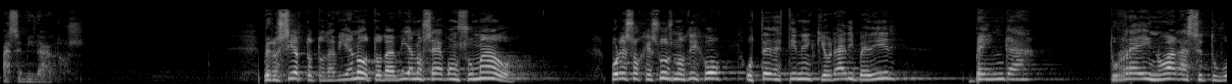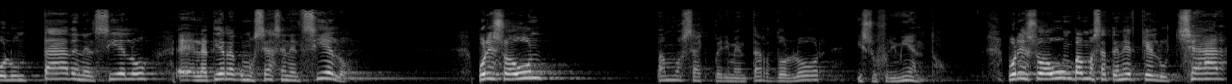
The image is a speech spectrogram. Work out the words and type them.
hace milagros. Pero es cierto, todavía no, todavía no se ha consumado. Por eso Jesús nos dijo, ustedes tienen que orar y pedir, venga tu reino, hágase tu voluntad en el cielo, eh, en la tierra como se hace en el cielo. Por eso aún vamos a experimentar dolor y sufrimiento. Por eso aún vamos a tener que luchar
